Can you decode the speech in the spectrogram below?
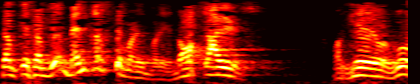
سب کے سب جو بینکرس تھے بڑے بڑے ڈاک چائلڈس اور یہ اور وہ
